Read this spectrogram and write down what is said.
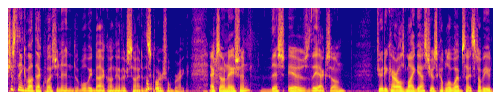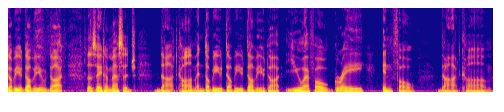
Just think about that question, and we'll be back on the other side of this commercial break. X Zone Nation, this is the X Zone. Judy Carroll's my guest. Here's a couple of websites www.thezetamessage.com and www.ufograyinfo.com.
